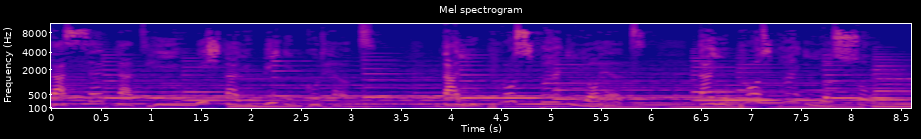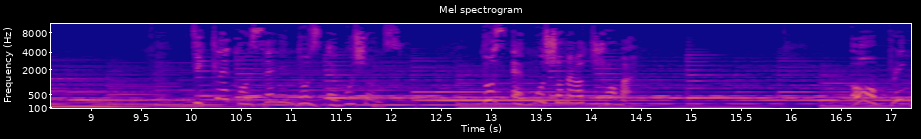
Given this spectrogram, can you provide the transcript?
That said that he wished that you be in good health. That you prosper in your health. That you prosper in your soul. Declare concerning those emotions. Those emotional trauma. Oh, bring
